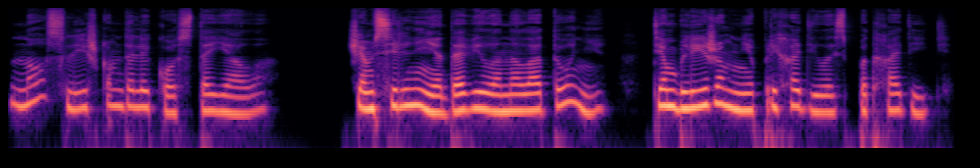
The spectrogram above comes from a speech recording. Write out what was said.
Но слишком далеко стояла. Чем сильнее давила на ладони, тем ближе мне приходилось подходить.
